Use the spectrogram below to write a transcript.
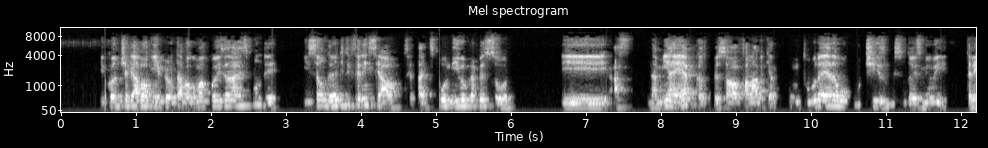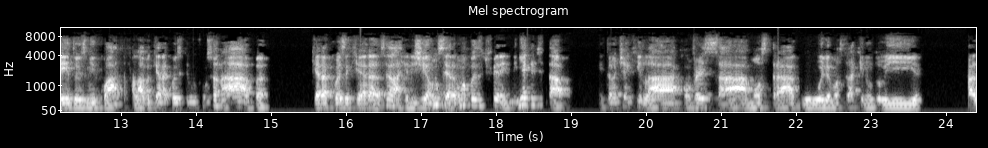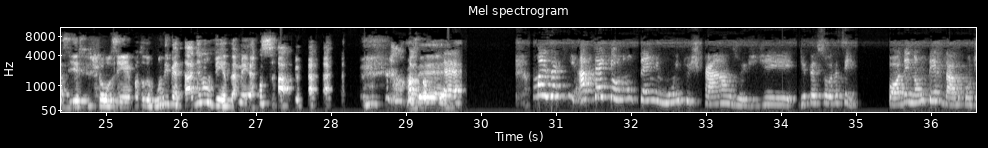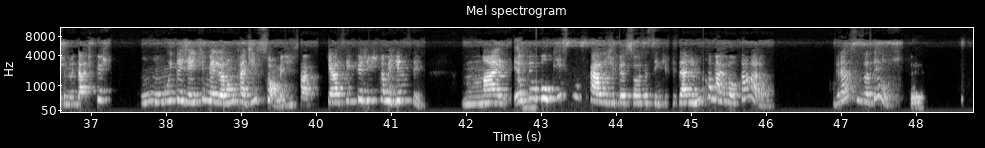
e quando chegava alguém e perguntava alguma coisa, ela responder. Isso é um grande diferencial. Você está disponível para a pessoa. E na minha época, o pessoal falava que a cultura era o ocultismo, isso em 2003, 2004. Falava que era coisa que não funcionava, que era coisa que era, sei lá, religião, não sei, era alguma coisa diferente. Ninguém acreditava. Então eu tinha que ir lá, conversar, mostrar a agulha, mostrar que não doía. Fazia esse showzinho aí pra todo mundo e metade não vinha também, é um saco. Mas é... é. Mas aqui, até que eu não tenho muitos casos de, de pessoas assim, podem não ter dado continuidade, porque muita gente melhorou um cadinho só, mas a gente sabe que é assim que a gente também é assim. Mas eu tenho pouquíssimos casos de pessoas assim que fizeram e nunca mais voltaram. Graças a Deus.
